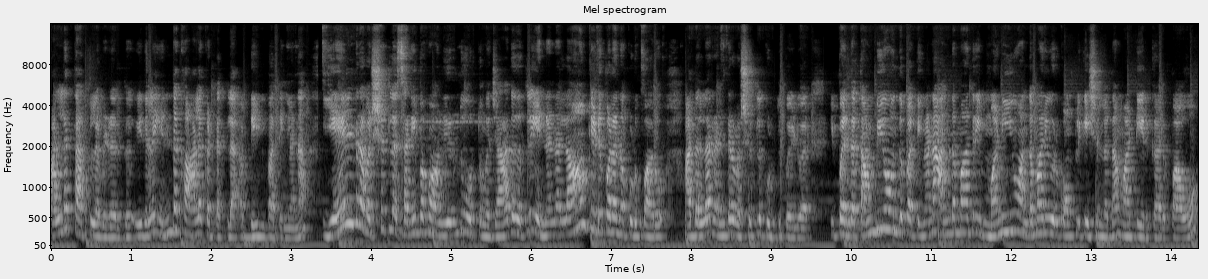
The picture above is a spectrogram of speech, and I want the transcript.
பள்ளத்தாக்குல விழறது இதெல்லாம் எந்த காலகட்டத்துல அப்படின்னு பாத்தீங்கன்னா ஏழரை வருஷத்துல சனி பகவான் இருந்து ஒருத்தவங்க ஜாதகத்துல என்னென்னலாம் கெடுபலனை கொடுப்பாரோ அதெல்லாம் ரெண்டரை வருஷத்துல கொடுத்து போயிடுவார். இப்ப இந்த தம்பியும் வந்து பாத்தீங்கன்னா அந்த மாதிரி மணியும் அந்த மாதிரி ஒரு காம்ப்ளிகேஷன்ல தான் மாட்டியிருக்காரு பாவம்.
